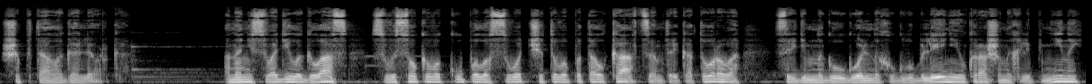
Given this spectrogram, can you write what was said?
шептала галерка. Она не сводила глаз с высокого купола сводчатого потолка, в центре которого, среди многоугольных углублений, украшенных лепниной,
